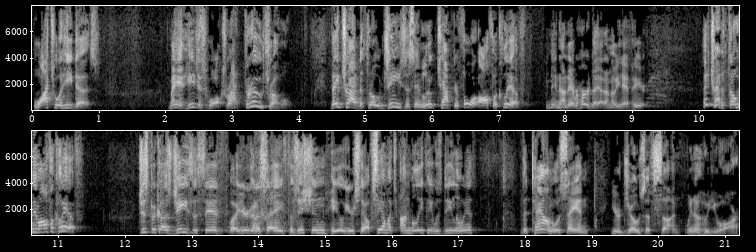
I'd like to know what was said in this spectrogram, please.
Watch what he does. Man, he just walks right through trouble. They tried to throw Jesus in Luke chapter 4 off a cliff. You may not have ever heard that. I know you have here. They tried to throw him off a cliff. Just because Jesus said, well, you're going to say, physician, heal yourself. See how much unbelief he was dealing with? The town was saying, you're Joseph's son. We know who you are.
